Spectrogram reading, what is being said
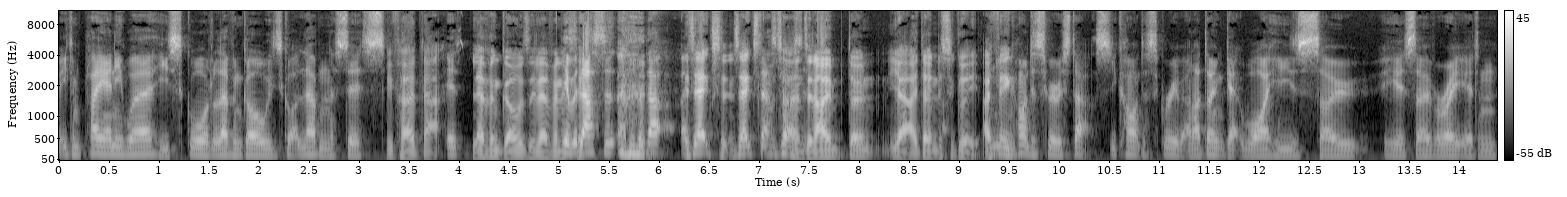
he can play anywhere. He's scored 11 goals. He's got 11 assists. We've heard that. It's- 11 goals, 11 Yeah, but assists. that's the, that, it's excellent. It's excellent returns, and I don't. Yeah, I don't disagree. I you think you can't disagree with stats. You can't disagree with it, and I don't get why he's so he is so overrated and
